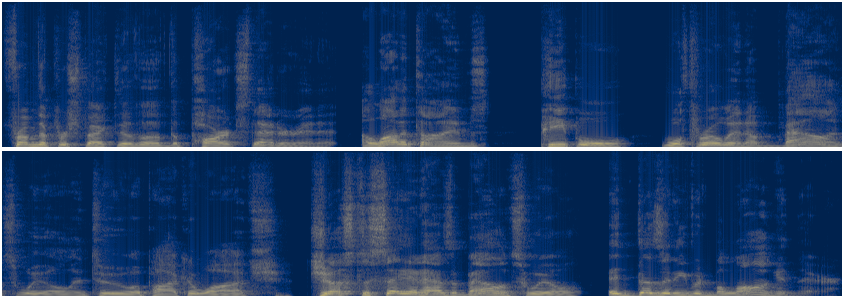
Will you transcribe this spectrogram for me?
from the perspective of the parts that are in it. A lot of times, people will throw in a balance wheel into a pocket watch just to say it has a balance wheel. It doesn't even belong in there.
